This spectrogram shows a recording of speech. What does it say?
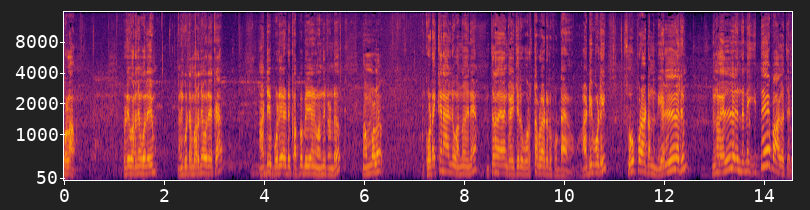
കൊള്ളാം. പുള്ളി പറഞ്ഞ പോലെയും അനിക്കുട്ടൻ പറഞ്ഞ പോലെയൊക്കെ അടിപൊളിയായിട്ട് കപ്പ ബിരിയാണി വന്നിട്ടുണ്ട്. നമ്മൾ കൊടൈക്കനാലിൽ വന്നതിന് ഇത്ര നേരം കഴിച്ചാൽ വർത്തബിളായിട്ടൊരു ഫുഡായിരുന്നു അടിപൊളി സൂപ്പറായിട്ട് വന്നിട്ടുണ്ട്. എല്ലാവരും നിങ്ങളെല്ലാവരും തന്നെ ഇതേ ഭാഗത്തിൽ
